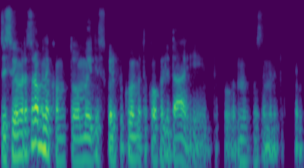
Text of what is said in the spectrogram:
зі своїм розробником, то ми дискваліфікуємо такого ліда і типу ну, ми з ними не працюємо.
